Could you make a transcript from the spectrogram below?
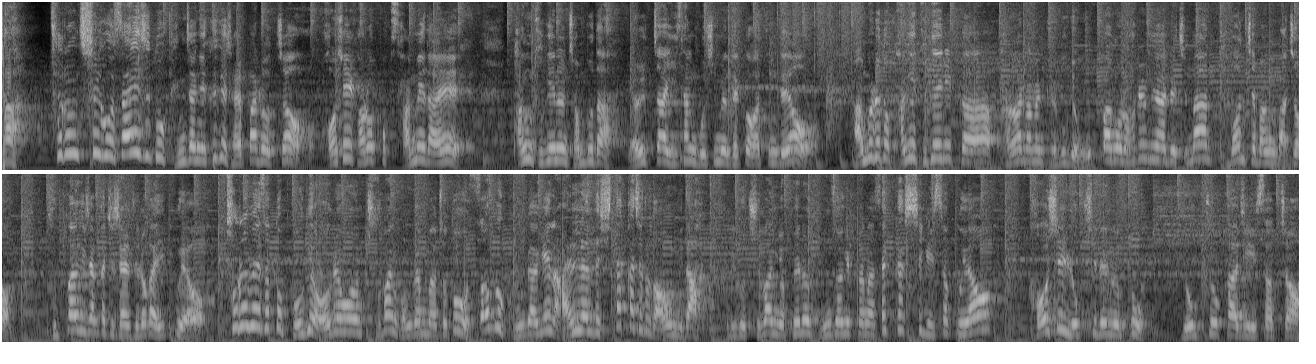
자, 투룸 치고 사이즈도 굉장히 크게 잘 빠졌죠. 거실 가로폭 4m에 방 두 개는 전부 다 10자 이상 보시면 될 것 같은데요. 아무래도 방이 두 개니까 방 하나는 결국에 옷방으로 활용해야 되지만 두 번째 방마저 붙박이장까지 잘 들어가 있고요. 투룸에서 또 보기 어려운 주방 공간마저도 서브 공간인 아일랜드 시타까지도 나옵니다. 그리고 주방 옆에는 동석이 편한 세탁실이 있었고요. 거실 욕실에는 또 욕조까지 있었죠.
